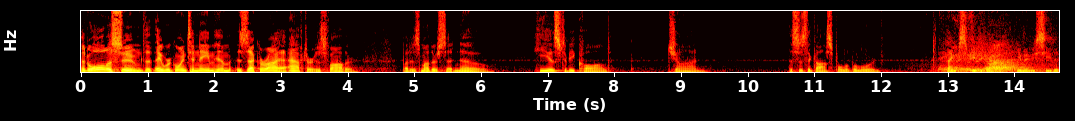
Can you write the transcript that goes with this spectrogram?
and all assumed that they were going to name him Zechariah after his father. But his mother said, No, he is to be called John. This is the gospel of the Lord. Thanks be to God. You may be seated.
